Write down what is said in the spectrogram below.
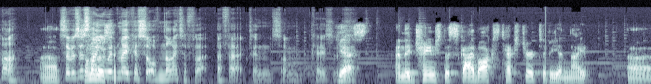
Huh. Uh, So is this how you would make a sort of night effect in some cases? Yes, and they changed the skybox texture to be a night uh,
